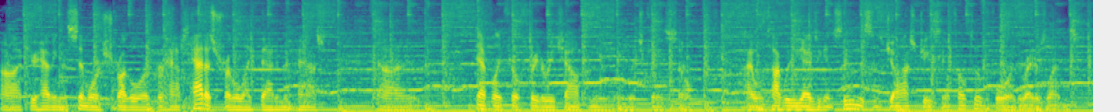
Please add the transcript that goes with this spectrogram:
Uh, if you're having a similar struggle or perhaps had a struggle like that in the past, uh, definitely feel free to reach out to me in which case. So I will talk with you guys again soon. This is Josh, JC Felto for The Writer's Lens.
